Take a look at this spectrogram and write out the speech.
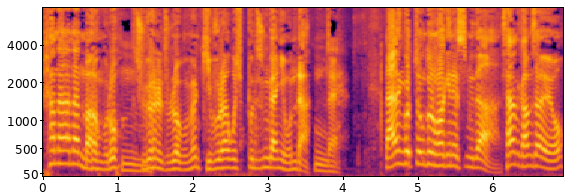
편안한 마음으로 음. 주변을 둘러보면 기부를 하고 싶은 순간이 온다. 음, 네. 라는 것 정도는 확인했습니다. 사연 감사해요.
